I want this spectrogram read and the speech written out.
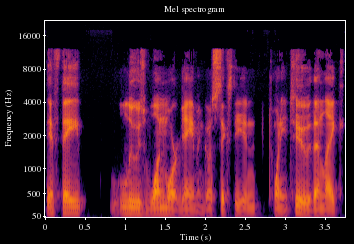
if they lose one more game and go 60 and 22 then like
